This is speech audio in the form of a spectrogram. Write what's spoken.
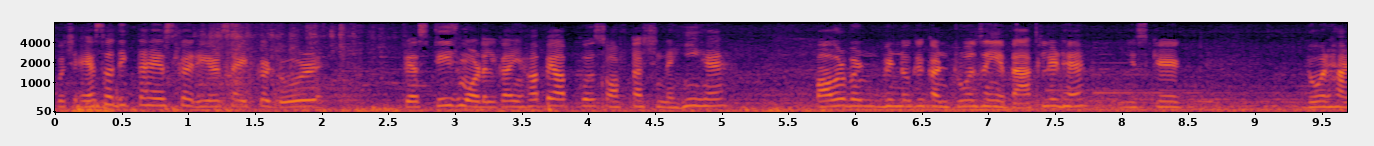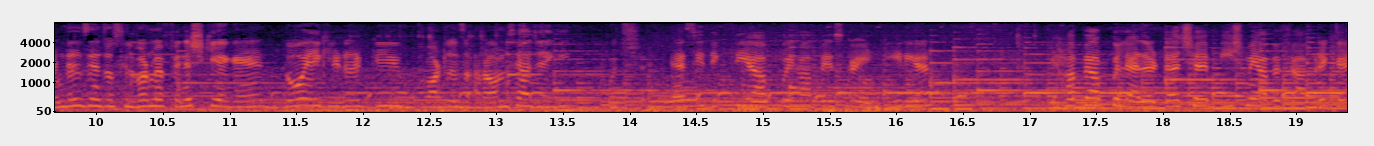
कुछ ऐसा दिखता है इसका रियर साइड का डोर प्रेस्टीज मॉडल का। यहाँ पे आपको सॉफ्ट टच नहीं है। पावर विंडो के कंट्रोल्स हैं, ये बैकलिड है। इसके डोर हैंडल्स हैं जो सिल्वर में फिनिश किए गए हैं। दो एक लीटर की बॉटल्स आराम से आ जाएगी। कुछ ऐसी दिखती है आपको यहाँ पे इसका इंटीरियर यहाँ पे आपको लेदर टच है, बीच में यहाँ पे फैब्रिक है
